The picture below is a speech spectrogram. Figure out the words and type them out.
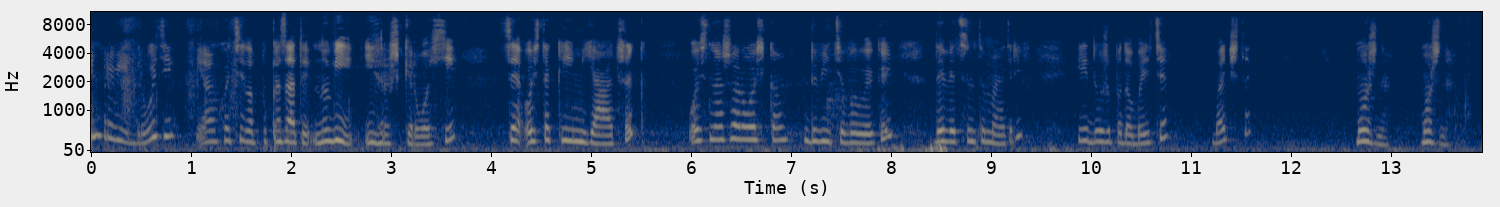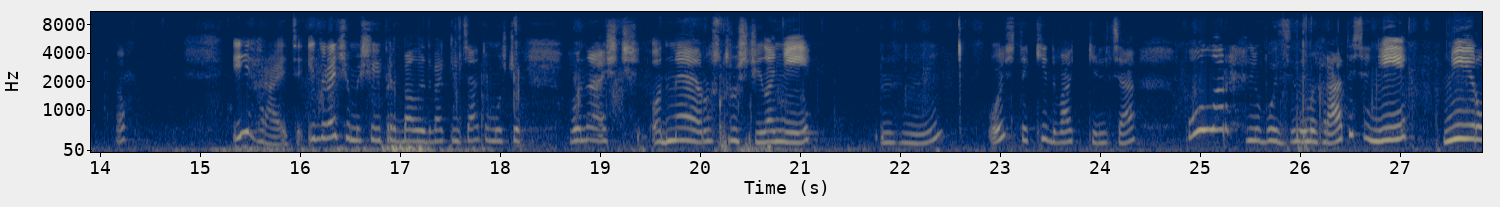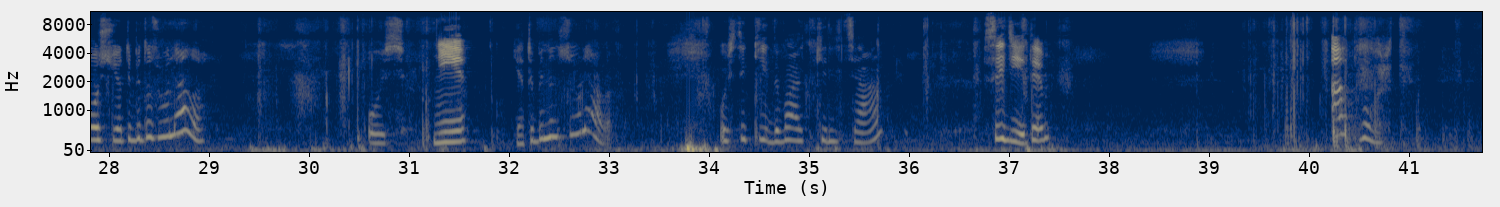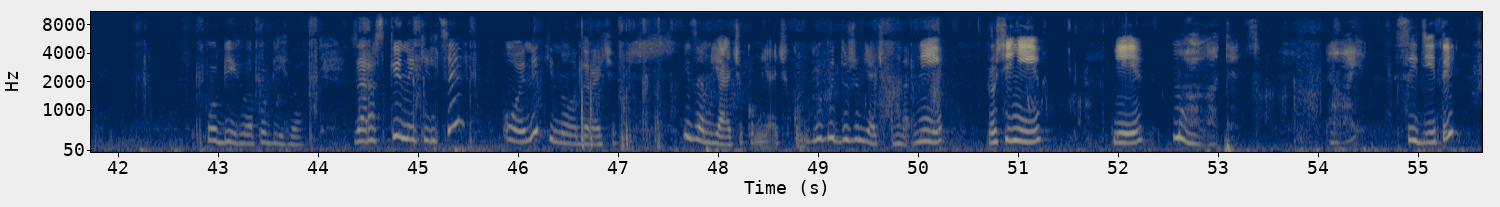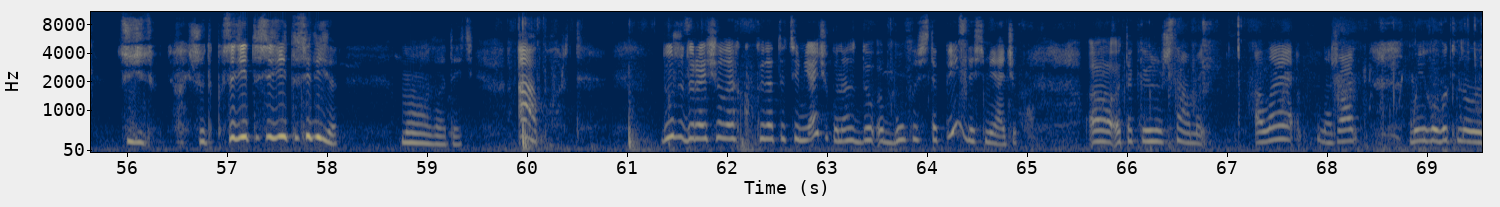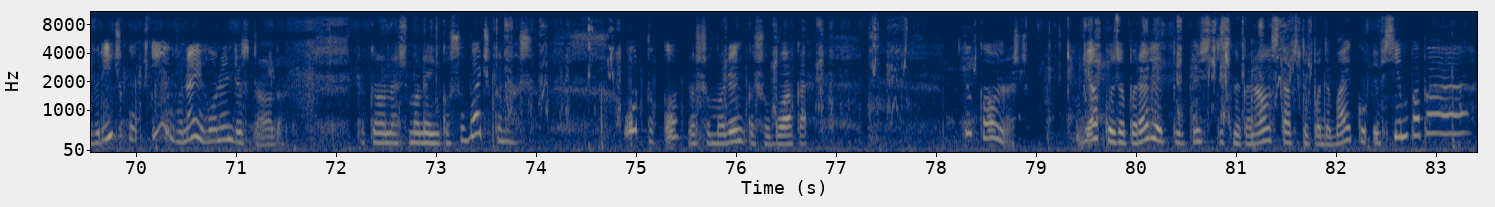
Всім привіт, друзі! Я вам хотіла показати нові іграшки Росі. Це ось такий м'ячик. Ось наша Роська. Дивіться, великий, 9 см. Їй дуже подобається. Бачите? Можна, можна. Оп. І грається. І, до речі, ми ще й придбали два кільця, тому що вона ще одне розтрощила. Ні. Угу. Ось такі два кільця. Полар любить з ними гратися. Ні. Ні, Рось, я тобі дозволяла. Ось. Ні. Я тобі не дозволяла. Ось такі два кільця. Сидіти. Апорт. Побігла, побігла. Зараз кине кільце. Ой, не кинула, до речі. І за м'ячиком, м'ячиком. Любить дуже м'ячиком. Ні. Росі, ні. Ні. Молодець. Давай. Сидіти. Сидіти. Давай, швидко. Сидіти, сидіти, сидіти. Молодець. Апорт. Дуже, до речі, легко кидати цей м'ячик. У нас був ось такий десь м'ячик. Такий ж самий. Але, на жаль, ми його викинули в річку і вона його не достала. Така у нас маленька собачка наша. От така наша маленька собака. Така у нас. Дякую за перегляд. Підписуйтесь на канал, ставте подобайку і всім па-па!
